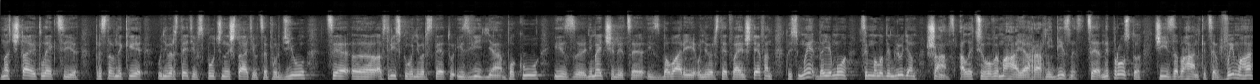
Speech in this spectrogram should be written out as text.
Нас читають лекції представники університетів Сполучених Штатів. Це Пурдю, це е, австрійського університету із Відня Боку, із Німеччини, це із Баварії університет Вайнштефан. Тобто ми даємо цим молодим людям шанс, але цього вимагає аграрний бізнес. Це не просто чиїсь забаганки, це вимога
